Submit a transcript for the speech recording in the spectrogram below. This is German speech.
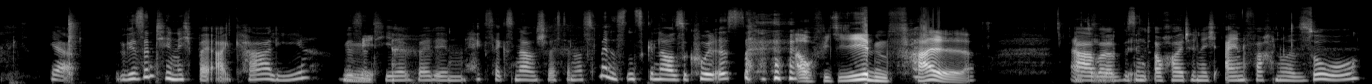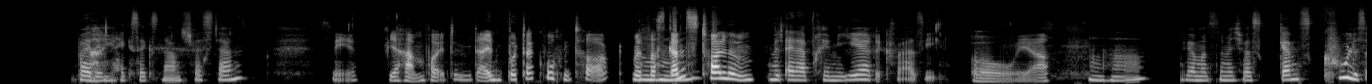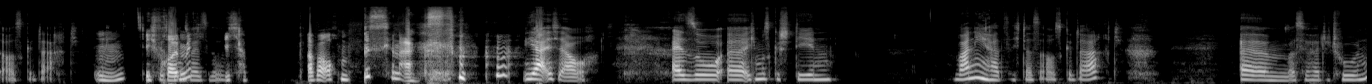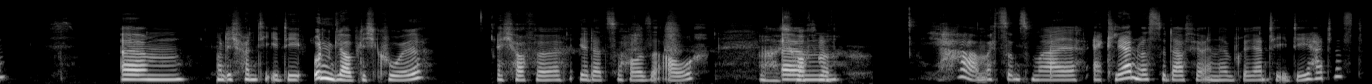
Ja, wir sind hier nicht bei Akali. Wir Nee. sind hier bei den Hexex-Namensschwestern, was mindestens genauso cool ist. Auf jeden Fall. Also Aber wir wirklich. sind auch heute nicht einfach nur so bei den Nein. Hexex-Namensschwestern. Nee, wir haben heute wieder einen Butterkuchentalk mit was Mhm. ganz Tollem. Mit einer Premiere quasi. Oh ja. Mhm. Wir haben uns nämlich was ganz Cooles ausgedacht. Mhm. Ich freue mich. Ich habe aber auch ein bisschen Angst. Ja, ich auch. Also, äh, ich muss gestehen, Wanni hat sich das ausgedacht, ähm, was wir heute tun. Ähm, und ich fand die Idee unglaublich cool. Ich hoffe, ihr da zu Hause auch. Ah, ich Ähm, hoffe. Ja, möchtest du uns mal erklären, was du da für eine brillante Idee hattest?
